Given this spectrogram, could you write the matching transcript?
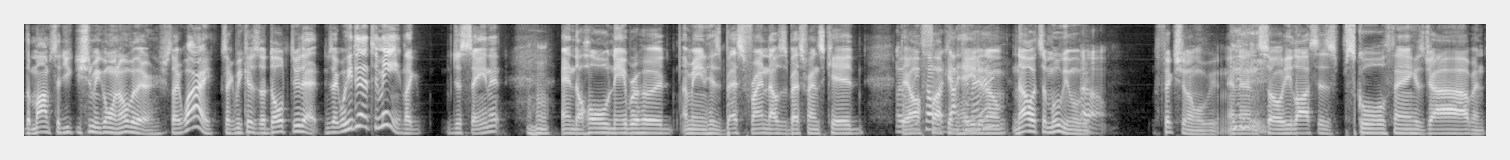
the mom said you, you shouldn't be going over there. She's like why? It's like because adults do that. He's like well he did that to me like just saying it. Mm-hmm. And the whole neighborhood i mean his best friend that was his best friend's kid Wait, they all you talking about, fucking hated him. No it's a movie movie. Oh, fictional movie. And then so he lost his school thing, his job, and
